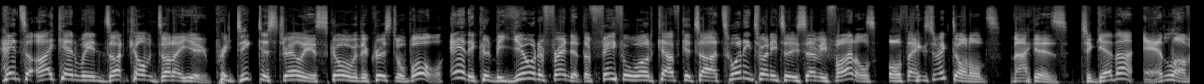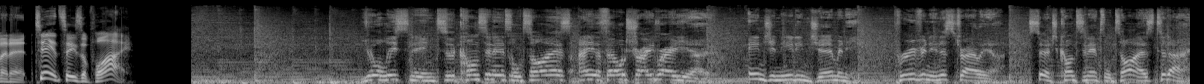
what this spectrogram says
Head to iCanWin.com.au, predict Australia's score with a crystal ball, and it could be you and a friend at the FIFA World Cup Qatar 2022 semi finals, all thanks to McDonald's. Maccas, together and loving it. TNC's apply. You're listening to Continental Tires AFL Trade Radio. Engineered in Germany, proven in Australia. Search Continental Tires today.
